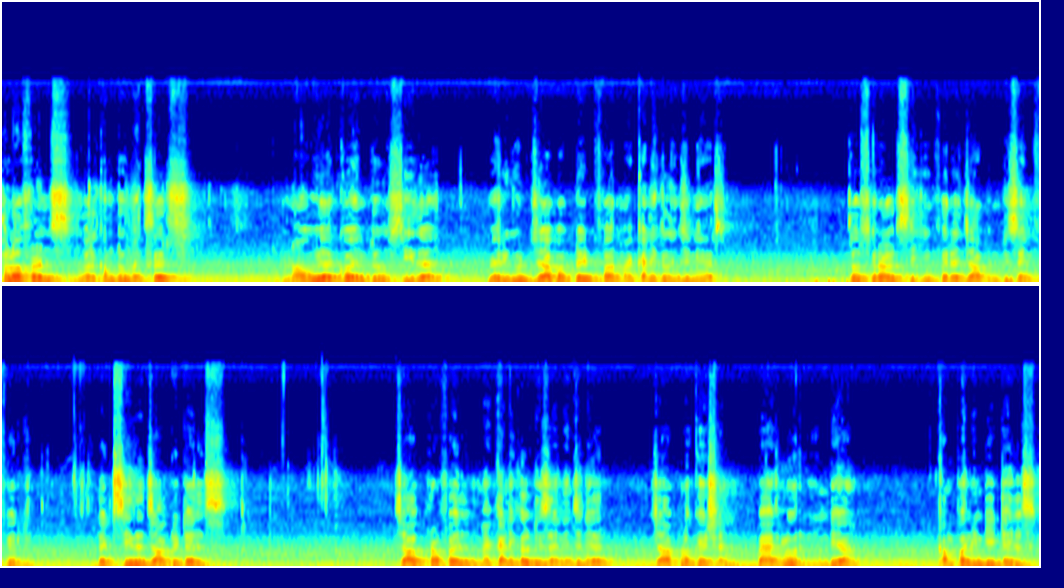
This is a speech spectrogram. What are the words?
Hello friends, welcome to MechSurge. Now we are going to see the very good job update for mechanical engineers. Those who are all seeking for a job in design field, let's see the job details. Job profile mechanical design engineer, job location Bangalore, India. Company details,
